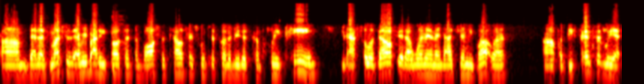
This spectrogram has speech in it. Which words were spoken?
um, that as much as everybody thought that the Boston Celtics were just going to be this complete team, you got Philadelphia that went in and got Jimmy Butler. Uh, but defensively, at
